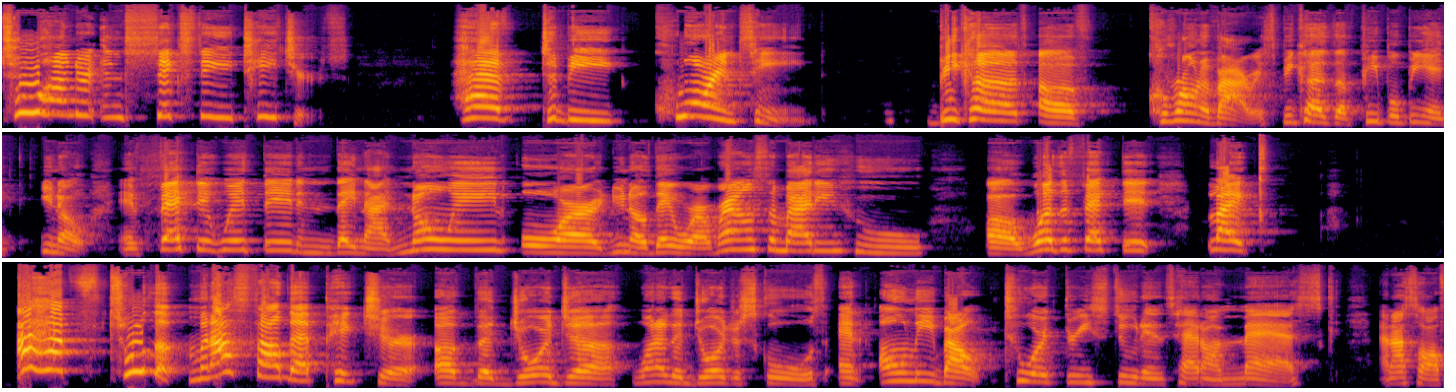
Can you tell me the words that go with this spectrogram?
260 teachers have to be quarantined because of coronavirus, because of people being, you know, infected with it and they not knowing, or, you know, they were around somebody who uh, was affected. Like, to the when I saw that picture of the Georgia, one of the Georgia schools, and only about two or three students had on masks, and I saw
